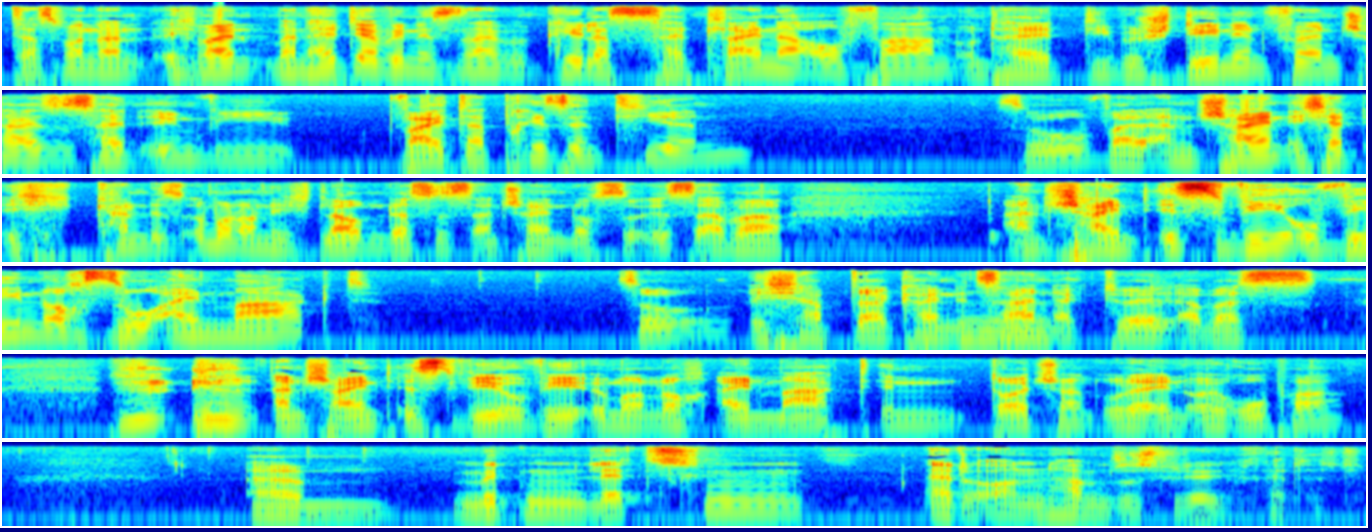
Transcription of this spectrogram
dass man dann, ich meine, man hätte ja wenigstens sagen, okay, lass es halt kleiner auffahren und halt die bestehenden Franchises halt irgendwie weiter präsentieren. So, weil anscheinend, ich hätte, ich kann das immer noch nicht glauben, dass es anscheinend noch so ist, aber anscheinend ist WoW noch so ein Markt. So, ich habe da keine mhm. Zahlen aktuell, aber es Anscheinend ist WoW immer noch ein Markt in Deutschland oder in Europa. Ähm, Mit dem letzten Add-on haben sie es wieder gerettet.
